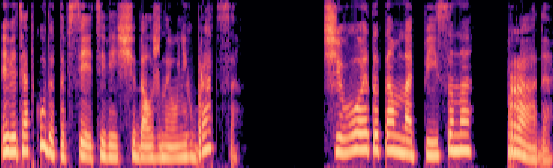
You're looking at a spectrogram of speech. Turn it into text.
И ведь откуда-то все эти вещи должны у них браться». «Чего это там написано? Прада.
